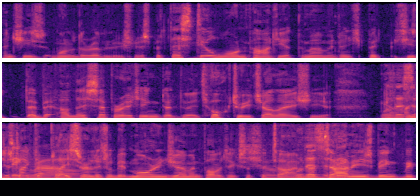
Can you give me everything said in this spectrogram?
and she's one of the revolutionists. But there's still one party at the moment, and she, but she's they're, they separating? Do they talk to each other? Is she? Well, there's I'd just like to place her a little bit more in German politics at Sure. the time. Well, there's time big- is being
